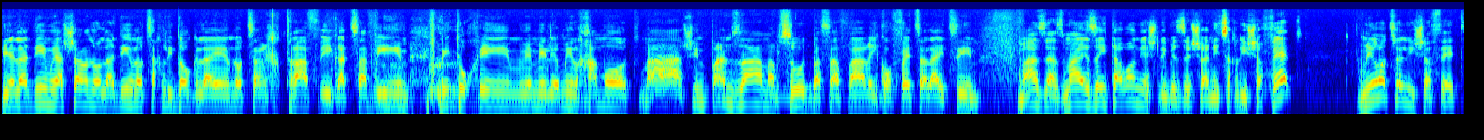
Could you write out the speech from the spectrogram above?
ילדים ישר נולדים, לא צריך לדאוג להם, לא צריך traffic, עצבים, ביטוחים, מל, מלחמות. מה, שימפנזה, מבסוט בספארי, קופץ על העצים. מה זה, אז מה, איזה יתרון יש לי בזה, שאני צריך להישפט? מי רוצה להישפט?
